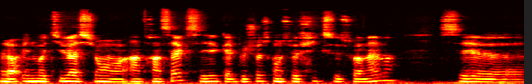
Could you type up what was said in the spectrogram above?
alors une motivation intrinsèque, c'est quelque chose qu'on se fixe soi-même. C'est euh,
